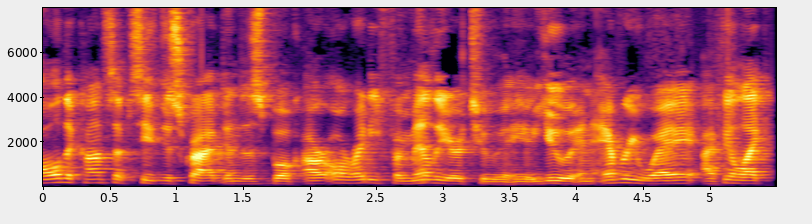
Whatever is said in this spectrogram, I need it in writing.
all the concepts he described in this book are already familiar to you in every way, I feel like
